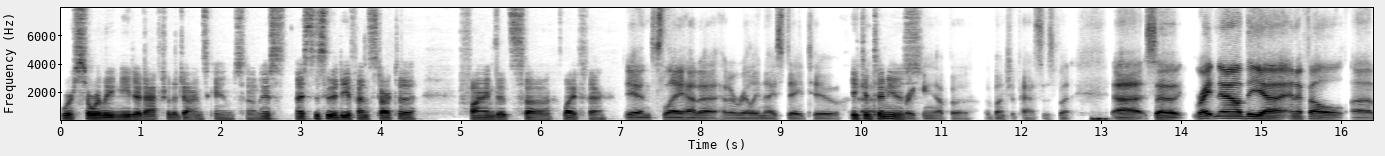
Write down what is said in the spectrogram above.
were sorely needed after the Giants game. So nice, nice to see the defense start to find its uh, life there. Yeah, and Slay had a had a really nice day too. He uh, continues breaking up a, a bunch of passes. But uh, so right now the uh, NFL uh,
